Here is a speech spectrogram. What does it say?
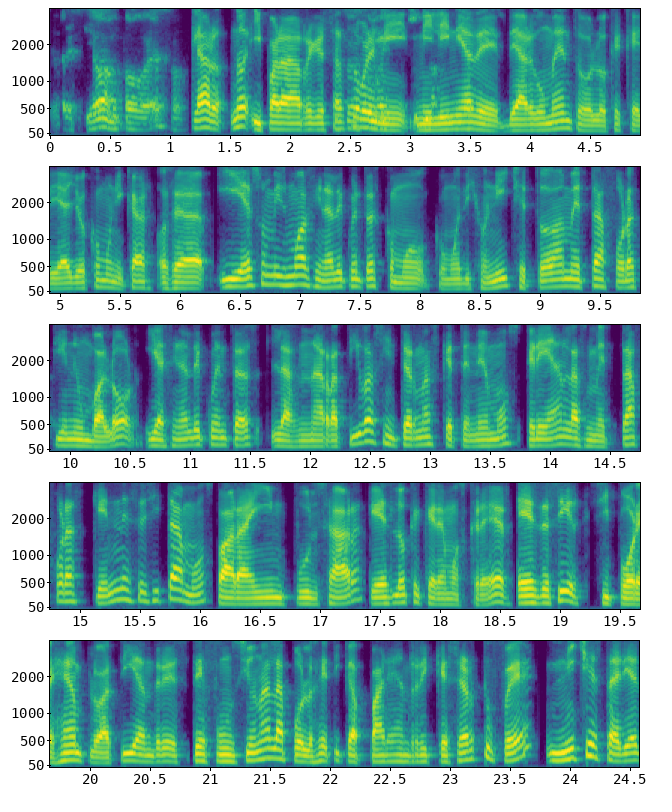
depresión, todo eso. Claro, no, y para regresar Entonces, sobre mi, mi línea de, de argumento, lo que quería yo comunicar, o sea, y eso mismo al final de cuentas, como, como dijo Nietzsche, toda metáfora tiene un valor, y al final de cuentas, las narrativas internas que tenemos crean las metáforas que necesitamos para impulsar qué es lo que queremos creer. Es decir, si por ejemplo a ti, Andrés, te funciona la apologética para enriquecer tu fe, Nietzsche estaría,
